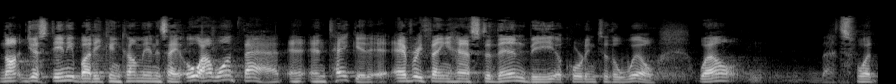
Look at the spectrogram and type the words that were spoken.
Not just anybody can come in and say, oh, I want that, and, and take it. Everything has to then be according to the will. Well, that's what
